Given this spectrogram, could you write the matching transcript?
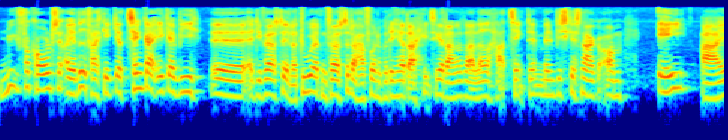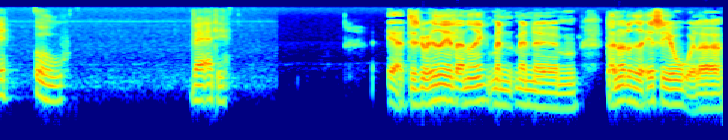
ny forkortelse, og jeg ved faktisk ikke, jeg tænker ikke, at vi øh, er de første, eller du er den første, der har fundet på det her. Der er helt sikkert andre, der allerede har tænkt det, men vi skal snakke om AIO. Hvad er det? Ja, det skal jo hedde et eller andet, ikke? Men, men øh, der er noget, der hedder SEO, eller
